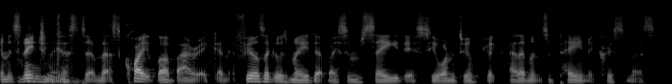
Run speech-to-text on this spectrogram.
and it's an ancient Homing. custom that's quite barbaric, and it feels like it was made up by some sadist who wanted to inflict elements of pain at Christmas.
